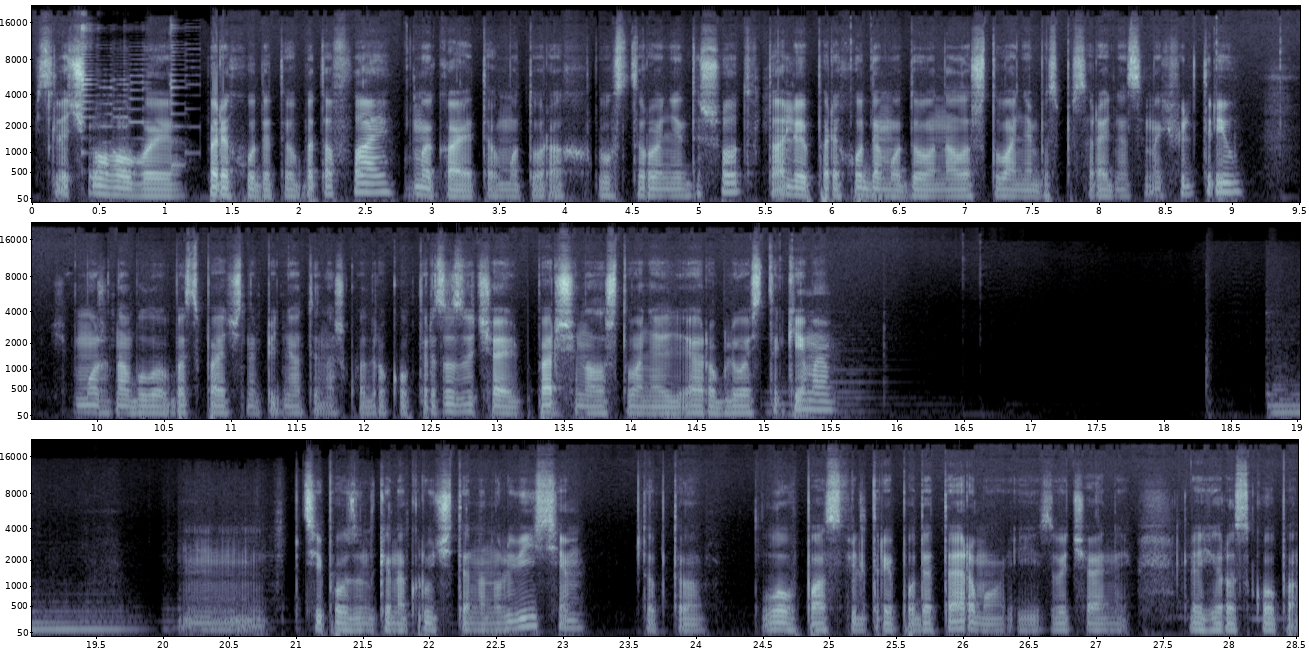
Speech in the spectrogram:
Після чого ви переходите в Betafly, вмикаєте в моторах двосторонній дешот. Далі переходимо до налаштування безпосередньо самих фільтрів щоб можна було безпечно підняти наш квадрокоптер. Зазвичай перші налаштування я роблю ось такими. Ці повзунки накручуйте на 0,8, тобто low pass фільтри по детермо і звичайний для гіроскопа.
